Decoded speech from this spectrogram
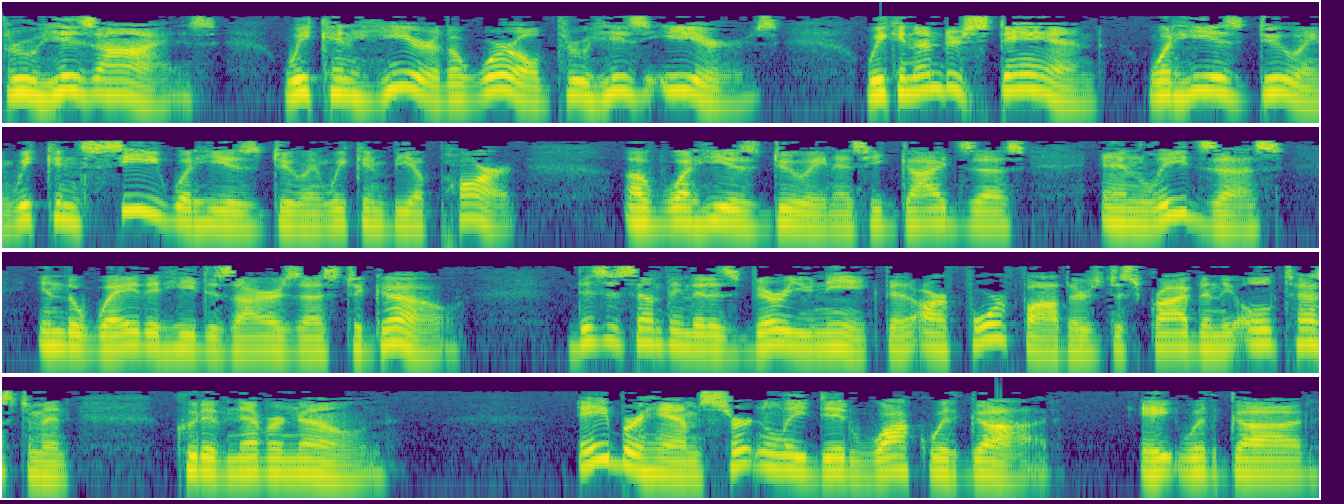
through His eyes. We can hear the world through His ears. We can understand what He is doing. We can see what He is doing. We can be a part of what He is doing as He guides us and leads us in the way that He desires us to go. This is something that is very unique that our forefathers described in the Old Testament could have never known. Abraham certainly did walk with God, ate with God,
